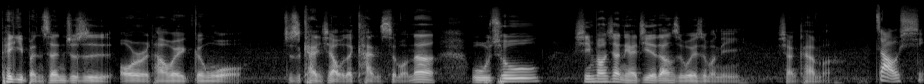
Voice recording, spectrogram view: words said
Peggy 本身就是偶尔他会跟我就是看一下我在看什么。那《舞出新方向》，你还记得当时为什么你想看吗？造型，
